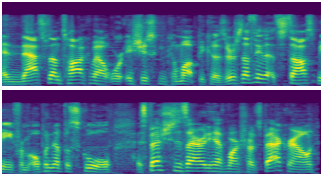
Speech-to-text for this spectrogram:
And that's what I'm talking about where issues can come up because there's nothing that stops me from opening up a school, especially since I already have martial arts background,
